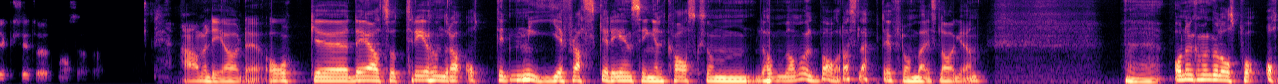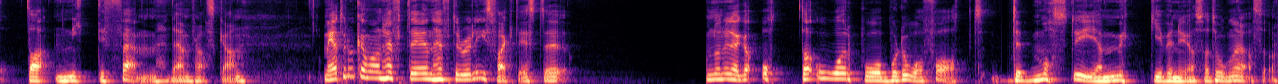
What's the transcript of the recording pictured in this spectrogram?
lyxigt ut måste jag säga. Ja, men det gör det. Och eh, det är alltså 389 flaskor. i en single cask som de, de har väl bara släppt det från Bergslagen. Eh, och den kommer gå loss på 895 den flaskan. Men jag tror det kan vara en häftig, en häftig release faktiskt. Eh, om den lägger åtta år på Bordeauxfat, det måste ju ge mycket venösa toner alltså.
